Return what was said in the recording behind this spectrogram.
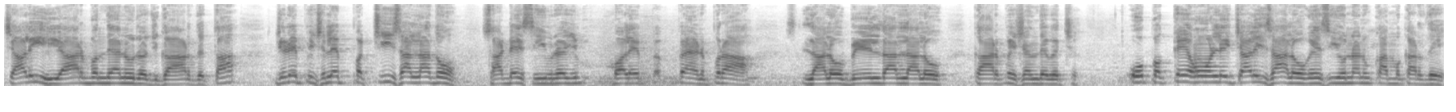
40000 ਬੰਦਿਆਂ ਨੂੰ ਰੋਜ਼ਗਾਰ ਦਿੱਤਾ, ਜਿਹੜੇ ਪਿਛਲੇ 25 ਸਾਲਾਂ ਤੋਂ ਸਾਡੇ ਸੀਵਰੇਜ ਵਾਲੇ ਭੈਣ ਭਰਾ, ਲਾ ਲਓ, ਬੇਲਦਾਰ ਲਾ ਲਓ, ਕਾਰਪੋਰੇਸ਼ਨ ਦੇ ਵਿੱਚ, ਉਹ ਪੱਕੇ ਹੋਣ ਲਈ 40 ਸਾਲ ਹੋ ਗਏ ਸੀ, ਉਹਨਾਂ ਨੂੰ ਕੰਮ ਕਰਦੇ।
